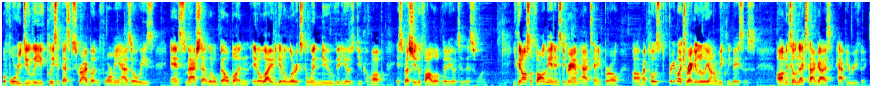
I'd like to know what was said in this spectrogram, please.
Before we do leave, please hit that subscribe button for me as always and smash that little bell button. It'll allow you to get alerts to when new videos do come up, especially the follow-up video to this one. You can also follow me on Instagram at Tankbruh. Um, I post pretty much regularly on a weekly basis. Um, until next time, guys, happy reefing.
